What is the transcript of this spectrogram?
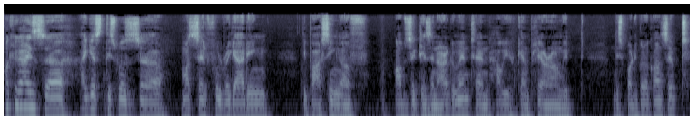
Okay guys, uh, I guess this was uh, much helpful regarding the parsing of object as an argument and how you can play around with this particular concept.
